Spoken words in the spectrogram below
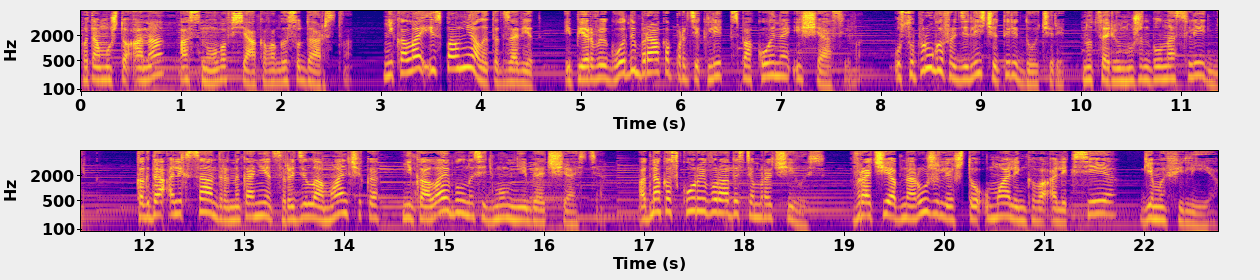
потому что она – основа всякого государства». Николай исполнял этот завет, и первые годы брака протекли спокойно и счастливо. У супругов родились четыре дочери, но царю нужен был наследник. Когда Александра, наконец, родила мальчика, Николай был на седьмом небе от счастья. Однако скоро его радость омрачилась. Врачи обнаружили, что у маленького Алексея гемофилия.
